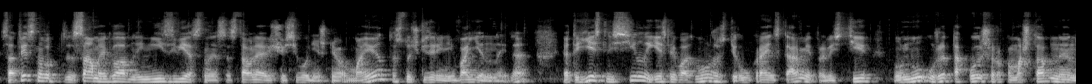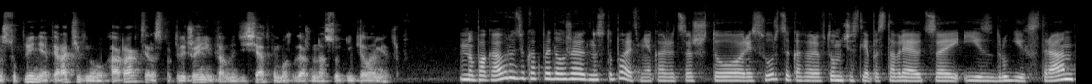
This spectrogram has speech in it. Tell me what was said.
Соответственно, вот самая главная неизвестная составляющая сегодняшнего момента с точки зрения военной, да, это есть ли силы, есть ли возможности у украинской армии провести ну, уже уже такое широкомасштабное наступление оперативного характера с продвижением там, на десятки, может, даже на сотни километров. Но пока вроде как продолжают наступать. Мне кажется, что ресурсы, которые в том числе поставляются из других стран,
